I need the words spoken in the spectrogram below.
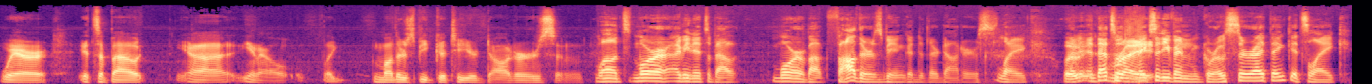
where it's about uh, you know like mothers be good to your daughters and Well, it's more. I mean, it's about more about fathers being good to their daughters. Like, Well, and that's what right. makes it even grosser. I think it's like.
